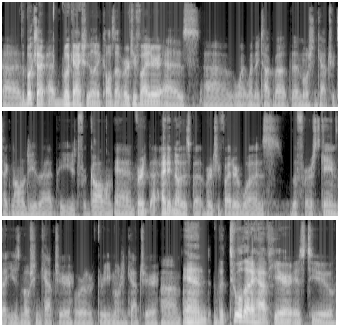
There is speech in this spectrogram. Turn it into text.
uh, the book uh, book actually like calls out Virtua Fighter as uh, when, when, they talk about the motion capture technology that they used for Gollum. And Vir- I didn't know this, but Virtua Fighter was the first game that used motion capture or 3D motion capture. Um, and the tool that I have here is to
